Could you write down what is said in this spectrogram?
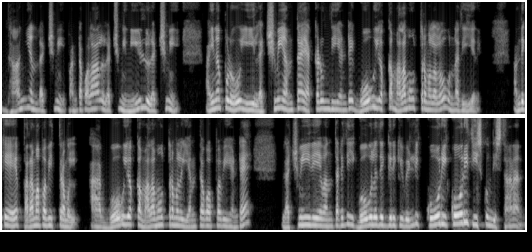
ధాన్యం లక్ష్మి. పంట పొలాలు లక్ష్మి. నీళ్ళు లక్ష్మి. అయినప్పుడు ఈ లక్ష్మి అంతా ఎక్కడుంది అంటే గోవు యొక్క మలమూత్రములలో ఉన్నది అని. అందుకే పరమ పవిత్రములు ఆ గోవు యొక్క మలమూత్రములు ఎంత గొప్పవి అంటే లక్ష్మీదేవి అంతటిది గోవుల దగ్గరికి వెళ్ళి కోరి కోరి తీసుకుంది స్థానాన్ని.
